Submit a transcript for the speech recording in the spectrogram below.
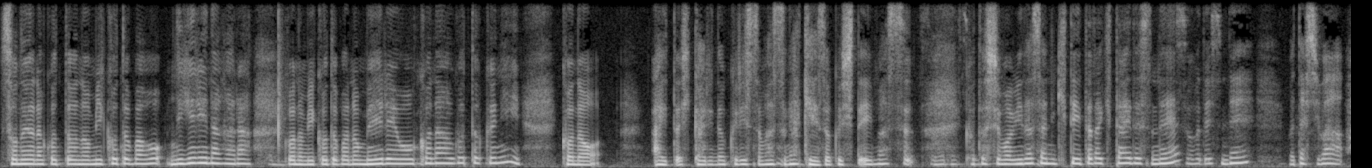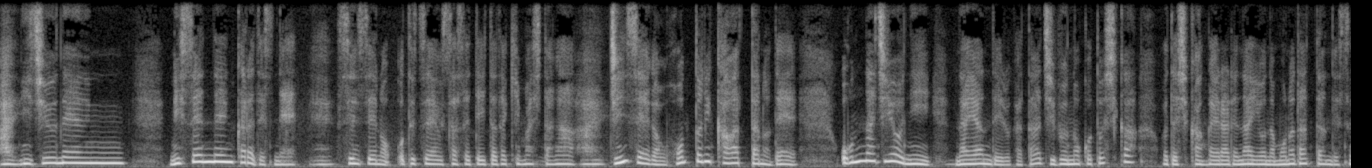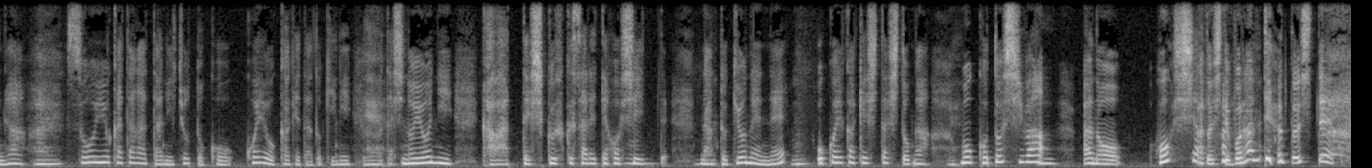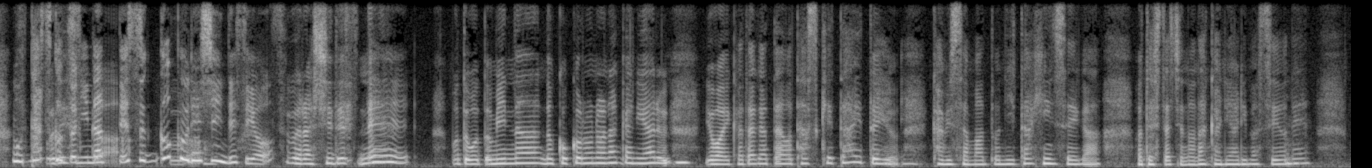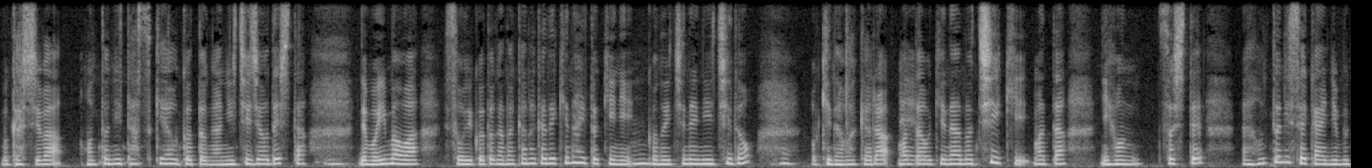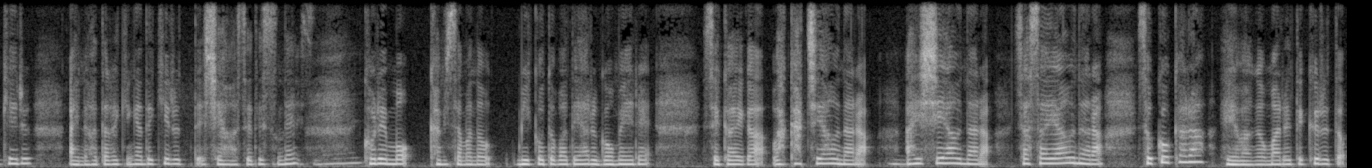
そのようなことの御言葉を握りながらこの御言葉の命令を行うごとくにこの愛と光のクリスマスが継続しています。今年も皆さんに来ていただきたいですね。そうですね。私は20年、はい、2000年からですね、先生のお手伝いをさせていただきましたが、はい、人生が本当に変わったので同じように悩んでいる方自分のことしか私考えられないようなものだったんですが、はい、そういう方々にちょっとこう声をかけた時に、えー、私のように変わって祝福されてほしいって、うん、なんと去年ね、うん、お声かけした人が、もう今年は、うん、あの奉仕者としてボランティアとしてもう立つことになってすっごく嬉しいんですよ。素晴らしいですね。えーもともとみんなの心の中にある弱い方々を助けたいという神様と似た品性が私たちの中にありますよね。昔は本当に助け合うことが日常でした、うん、でも今はそういうことがなかなかできない時に、うん、この1年に一度、沖縄からまた沖縄の地域、また日本そして本当に世界に向ける愛の働きができるって幸せですね。すね。これも神様の御言葉であるご命令世界が分かち合うなら、愛し合うなら支え合うならそこから平和が生まれてくると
